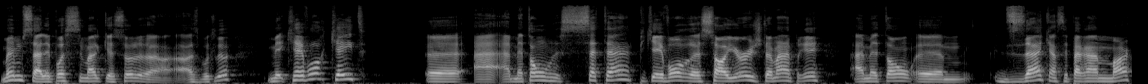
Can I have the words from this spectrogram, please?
Même si ça allait pas si mal que ça à, ce bout-là. Mais quand il voit Kate euh, à, mettons, 7 ans, puis va voir euh, Sawyer, justement, après, à, mettons, euh, 10 ans, quand ses parents meurent.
